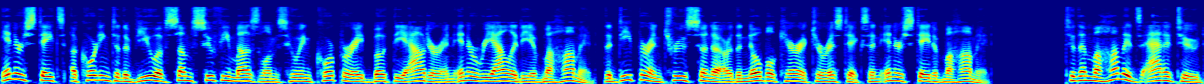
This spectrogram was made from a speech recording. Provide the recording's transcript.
Inner states according to the view of some Sufi Muslims who incorporate both the outer and inner reality of Muhammad, the deeper and true sunnah are the noble characteristics and inner state of Muhammad. To them Muhammad's attitude,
